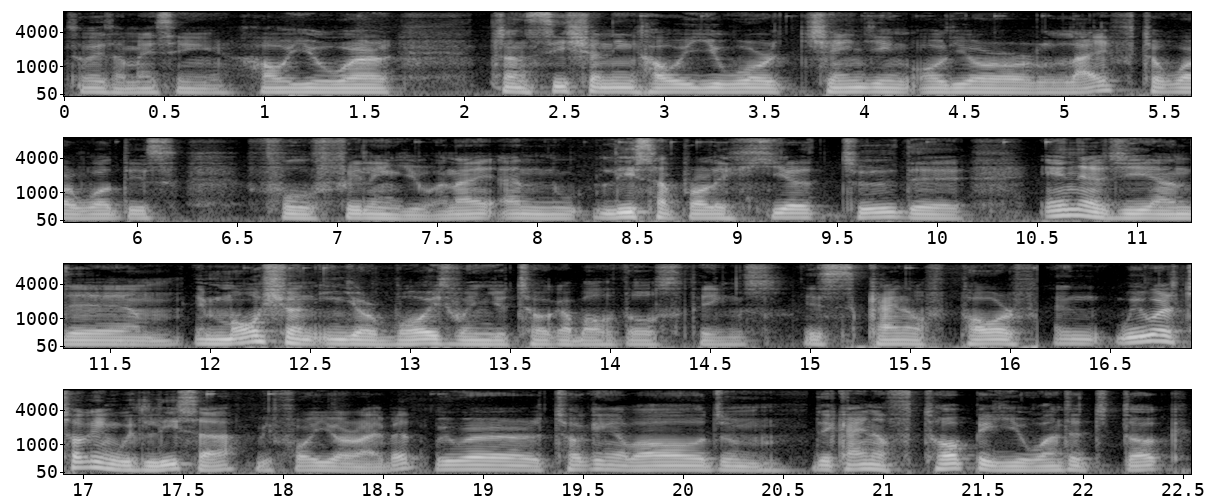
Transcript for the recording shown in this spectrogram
So it's amazing how you were transitioning, how you were changing all your life toward what is fulfilling you. And i and lisa probably hear too the energy and the um, emotion in your voice when you talk about those things. Is kind of powerful. And we were talking with lisa before you arrived. We were talking about um, the kind of topic you wanted to talk.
